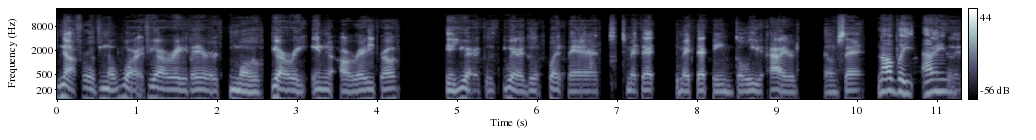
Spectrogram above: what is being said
No, for. If you know what if you're already there, you know, you're already in it already, bro. Then you had a good, you had a good point, man, to make that, to make that thing go even higher. You know what I'm saying? No, but I mean,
